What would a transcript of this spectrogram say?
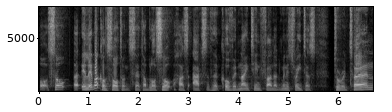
Oh, so, uh, a labor consultant, Seth Abloso, has asked the COVID-19 fund administrators to return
